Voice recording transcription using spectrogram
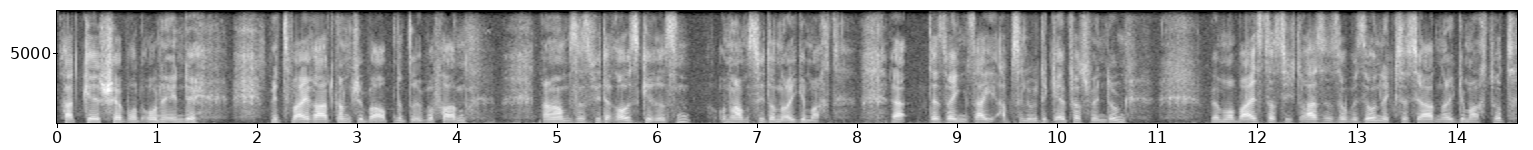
es hat gescheppert ohne Ende. Mit Zweirad konnte ich überhaupt nicht drüber fahren. Dann haben sie es wieder rausgerissen und haben es wieder neu gemacht. Ja, deswegen sage ich absolute Geldverschwendung. Wenn man weiß, dass die Straße sowieso nächstes Jahr neu gemacht wird,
